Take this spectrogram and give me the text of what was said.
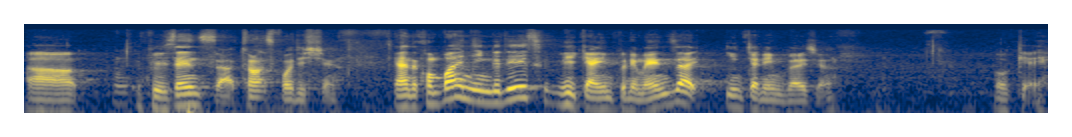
represents a transposition. And combining this, we can implement the unitary inversion. Okay.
